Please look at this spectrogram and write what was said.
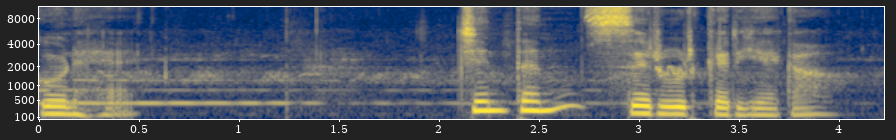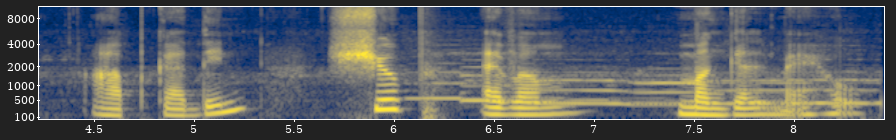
गुण है। चिंतन ज़रूर करिएगा। आपका दिन शुभ एवं मंगलमय हो।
